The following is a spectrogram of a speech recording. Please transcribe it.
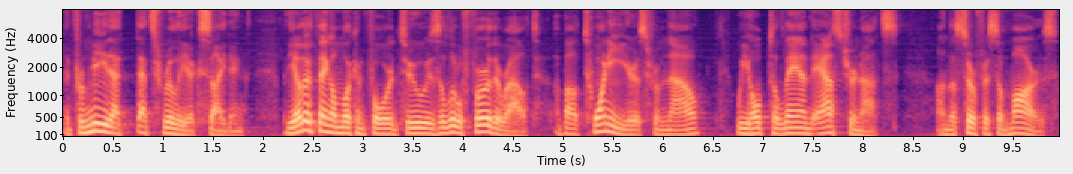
And for me, that, that's really exciting. The other thing I'm looking forward to is a little further out. About 20 years from now, we hope to land astronauts on the surface of Mars.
